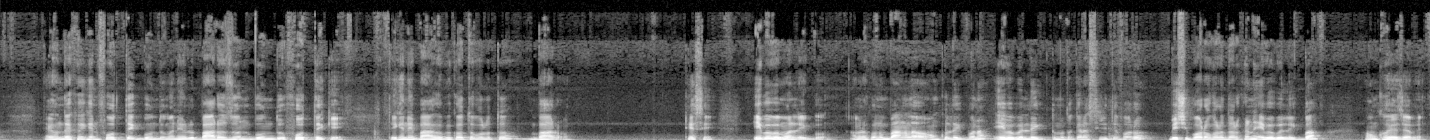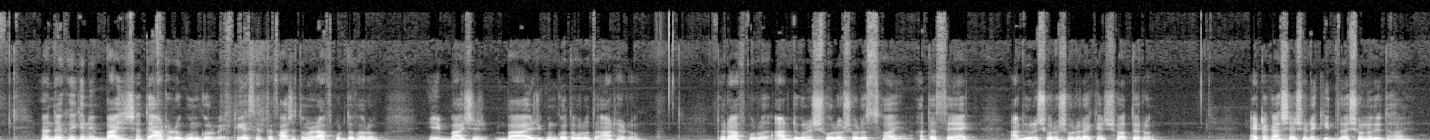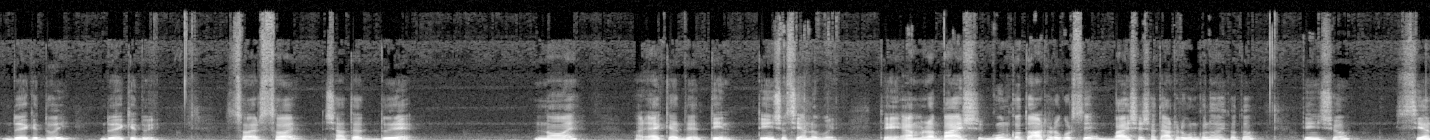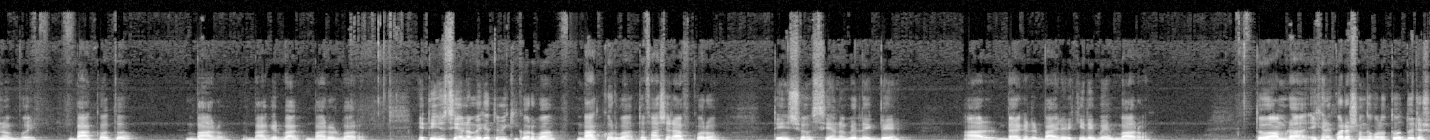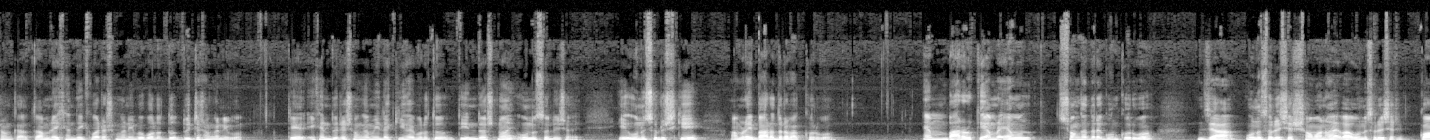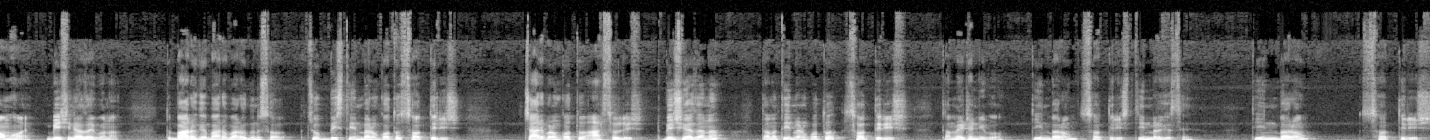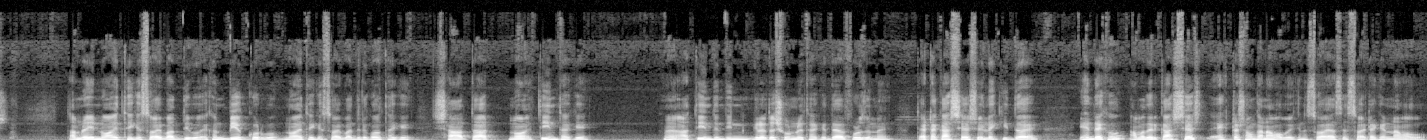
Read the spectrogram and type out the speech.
এখন দেখো এখানে প্রত্যেক বন্ধু মানে হলো বারো জন বন্ধু প্রত্যেকে। তো এখানে ভাগ হবে কত বলো তো? বারো। ঠিক আছে? এভাবে আমরা লিখব। আমরা কোনো বাংলা অঙ্ক লিখব না, এভাবে লিখ, তোমরা তো ক্লাস থ্রিতে পড়ো। বেশি বড় করা দরকার নেই, এভাবে লিখবা, অঙ্ক হয়ে যাবে। এখন দেখো এখানে বাইশের সাথে আঠারো গুণ করবে, ঠিক আছে? তো ফার্স্টে তোমরা রাফ করতে পারো। এই বাইশের, বাইশ গুণ কত বলো তো? আঠেরো। তো রাফ করব, আট দুগুণে ষোলো ষোলো ছয়, আঠাশে এক আট দুগুণে ষোলো ষোলো একে সতেরো। একটা কাজ শেষ হলে কী দিতে হয়? শূন্য দিতে হয়। দুই একে দুই দুই একে দুই। ছয়ের ছয় সাতের দুয়ে নয় আর এক আর দুয়ে তিন। তিনশো ছিয়ানব্বই। তো আমরা বাইশ গুণ কত? আঠারো করছি। বাইশের সাথে আঠারো গুণ করলে হয় কত? তিনশো ছিয়ানব্বই। বাঘ কত? বারো। বাঘের বাঘ বারোর বারো। এই তিনশো ছিয়ানব্বইকে তুমি কী করবা? ভাগ করবা। তো ফাঁসে রাফ করো। তিনশো ছিয়ানব্বই লিখবে আর ব্র্যাকেটের বাইরের কী লিখবে? বারো। তো আমরা এখানে কয়টা সংখ্যা বলতো? দুইটা সংখ্যা। তো আমরা এখান থেকে কয়টা সংখ্যা নিব বলতো? দুইটা সংখ্যা নিব। তো এখানে দুইটা সংখ্যা মিলে কী হয় বলতো? তিন দশ নয়, উনচল্লিশ হয়। এই উনচল্লিশকে আমরা এই বারো দ্বারা ভাগ করব। এম বারোকে আমরা এমন সংখ্যা দ্বারা গুণ করব যা উনচল্লিশের সমান হয় বা উনচল্লিশের কম হয়। বেশি না যাইব না। তো বারোকে বারো বারো গুণে চব্বিশ, তিন বারো কত? ছত্রিশ। চার বারো কত? আটচল্লিশ। বেশি হয়ে যায় না? তো আমার তিন বারো কত? ছত্রিশ। তো আমরা এটা নিব। তিন বারো ছত্রিশ। তিনবার গেছে। তিন বারো ছত্রিশ। তো আমরা এই নয় থেকে ছয় বাদ দিব। এখন বিয়োগ করব। নয় থেকে ছয় বাদ দিলে কত থাকে? সাত, আট, নয়, তিন থাকে। হ্যাঁ আর তিন তিন তিন গেলে তো শূন্য থাকে। দেওয়ার প্রয়োজন নয় তো একটা কাজ শেষ হলে কী দেয়? এখানে দেখো, আমাদের কাজ শেষ। একটা সংখ্যা নামাবো। এখানে ছয় আছে ছয়টাকে নামাবো।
